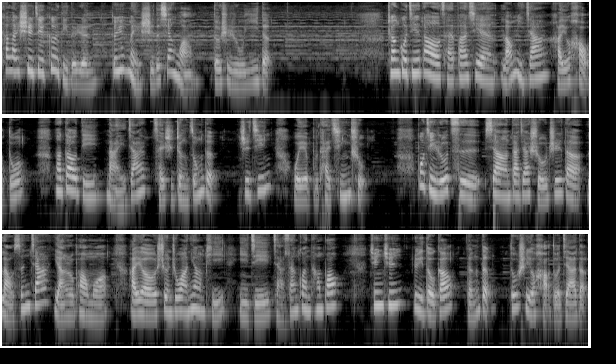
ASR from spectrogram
看来世界各地的人对于美食的向往都是如一的。穿过街道，才发现老米家还有好多。那到底哪一家才是正宗的？至今我也不太清楚。不仅如此，像大家熟知的老孙家羊肉泡馍，还有盛之旺酿皮，以及贾三灌汤包、君君绿豆糕等等，都是有好多家的。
